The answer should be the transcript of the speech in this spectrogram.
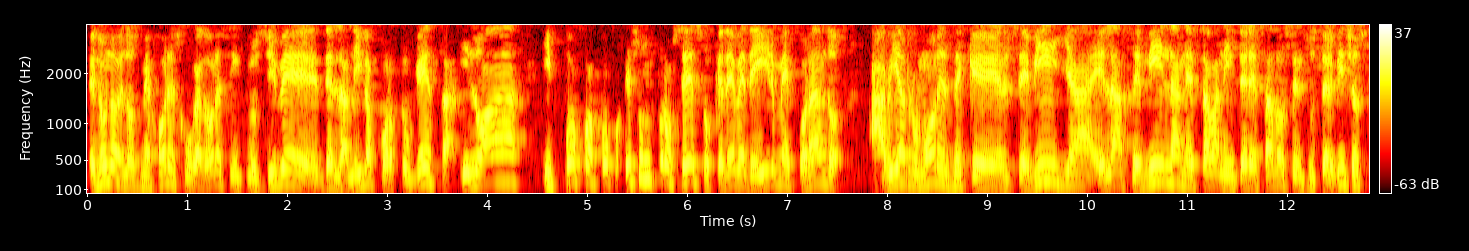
en uno de los mejores jugadores inclusive de la liga portuguesa y lo ha y poco a poco es un proceso que debe de ir mejorando. Había rumores de que el Sevilla, el AC Milan estaban interesados en sus servicios,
